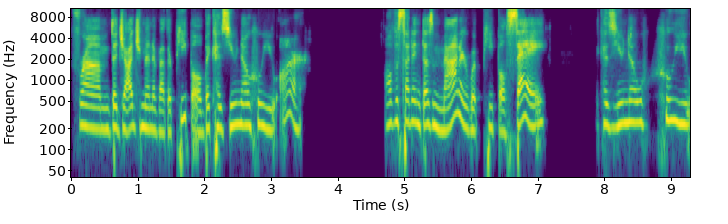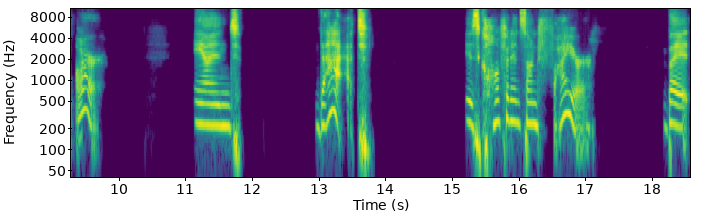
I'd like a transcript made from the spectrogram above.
from the judgment of other people because you know who you are. All of a sudden, it doesn't matter what people say because you know who you are. And that is confidence on fire. But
